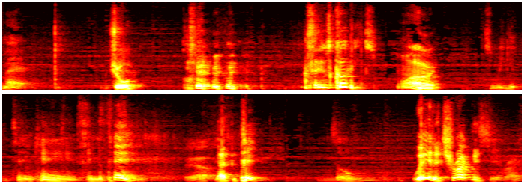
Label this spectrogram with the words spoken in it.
Matt. Sure. I say it's cookies. All right. So we get the tin cans and the pen. Yeah. Got the pen. So we're in the truck and shit, right?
